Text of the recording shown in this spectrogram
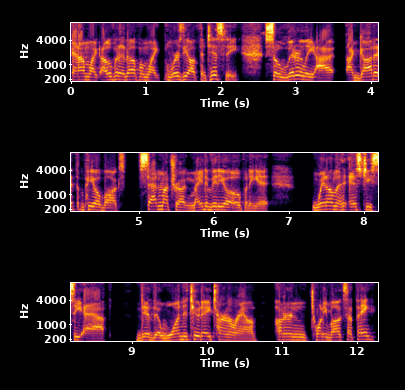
And I'm like, open it up. I'm like, where's the authenticity? So literally, I I got it at the PO box, sat in my truck, made a video opening it, went on the SGC app, did the one to two day turnaround, 120 bucks, I think.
